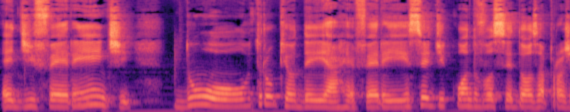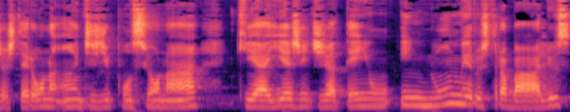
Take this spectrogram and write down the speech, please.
É diferente do outro que eu dei a referência de quando você dosa progesterona antes de funcionar, que aí a gente já tem um, inúmeros trabalhos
